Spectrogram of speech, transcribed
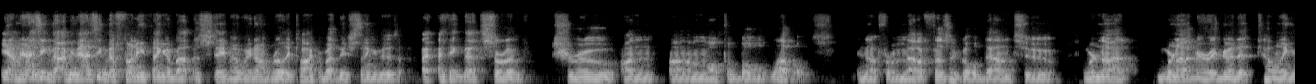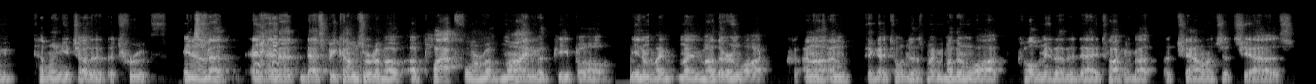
Yeah, I mean, I think that, I mean, I think the funny thing about this statement, we don't really talk about these things, is I, I think that's sort of true on on multiple levels you know from metaphysical down to we're not we're not very good at telling telling each other the truth you know that and, and that that's become sort of a, a platform of mine with people you know my my mother-in-law I don't, I don't think I told you this. My mother-in-law called me the other day talking about a challenge that she has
